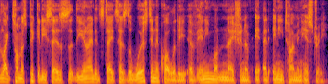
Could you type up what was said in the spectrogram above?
like thomas piketty says that the united states has the worst inequality of any modern nation of at any time in history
